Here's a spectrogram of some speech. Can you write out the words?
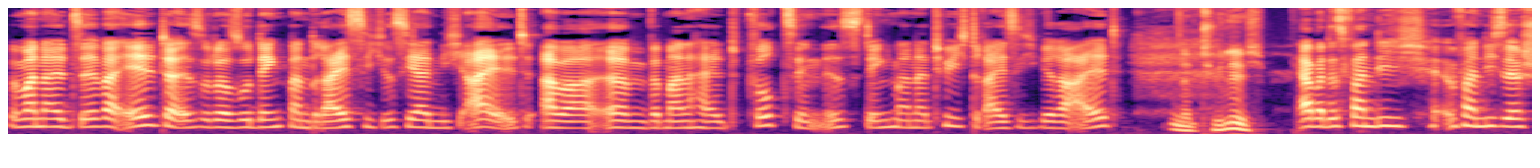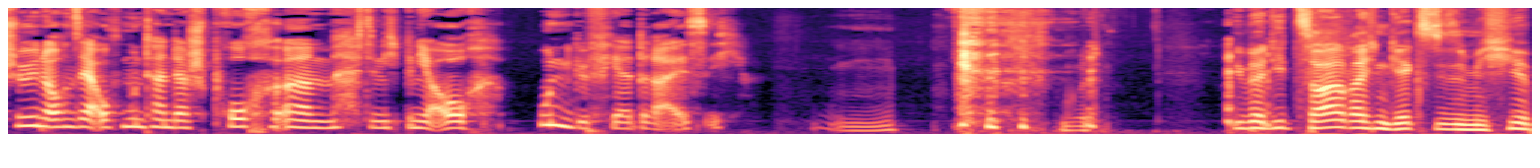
Wenn man halt selber älter ist oder so, denkt man 30 ist ja nicht alt. Aber ähm, wenn man halt 14 ist, denkt man natürlich 30 wäre alt. Natürlich. Aber das fand ich, fand ich sehr schön, auch ein sehr aufmunternder Spruch, ähm, denn ich bin ja auch ungefähr 30. Gut. Über die zahlreichen Gags, die sie mich hier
